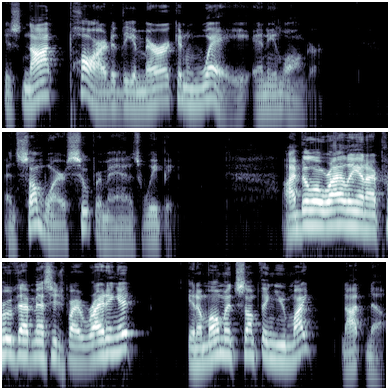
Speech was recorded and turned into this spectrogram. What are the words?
is not part of the American way any longer. And somewhere Superman is weeping. I'm Bill O'Reilly, and I prove that message by writing it. In a moment, something you might not know.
